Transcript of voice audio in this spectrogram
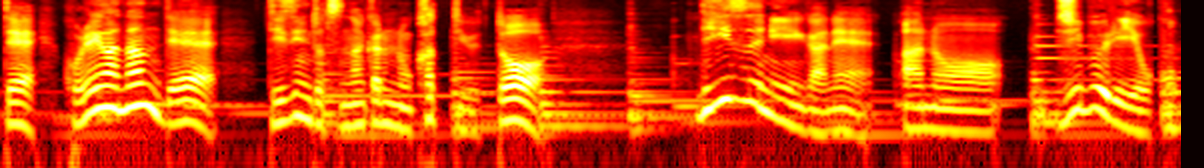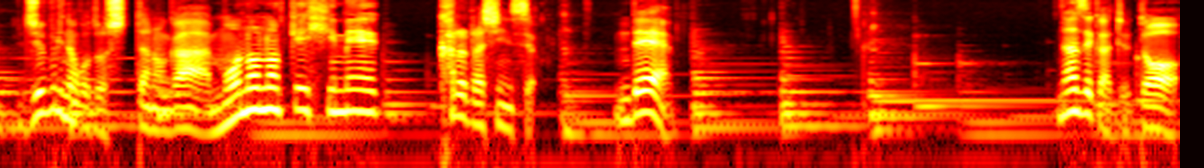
でこれがなんでディズニーとつながるのかっていうとディズニーがねあのジブリをジブリのことを知ったのが「もののけ姫」かららしいんですよ。でなぜかというと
